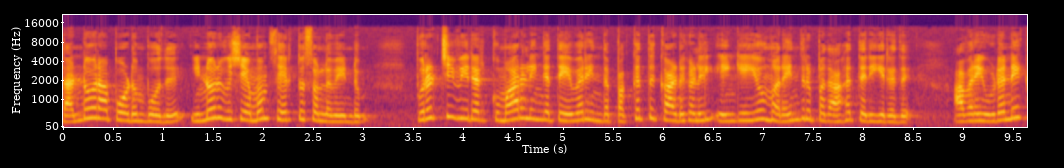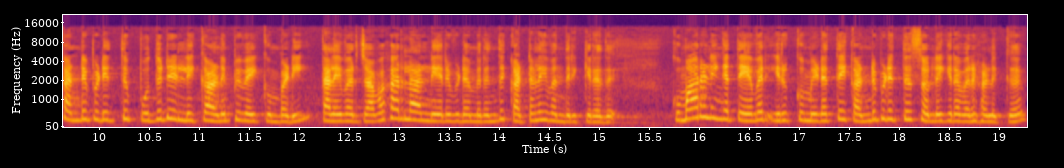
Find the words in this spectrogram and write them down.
தண்டோரா போடும்போது இன்னொரு விஷயமும் சேர்த்து சொல்ல வேண்டும். புரட்சி வீரர் குமாரலிங்க தேவர் இந்த பக்கத்து காடுகளில் எங்கேயோ மறைந்திருப்பதாக தெரிகிறது. அவரை உடனே கண்டுபிடித்து புதுடெல்லிக்கு அனுப்பி வைக்கும்படி தலைவர் ஜவஹர்லால் நேருவிடமிருந்து கட்டளை வந்திருக்கிறது. குமாரலிங்க தேவர் இருக்கும் இடத்தை கண்டுபிடித்து சொல்லுகிறவர்களுக்கு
